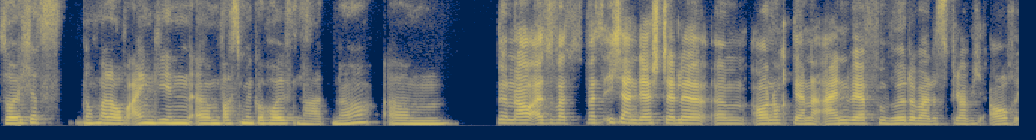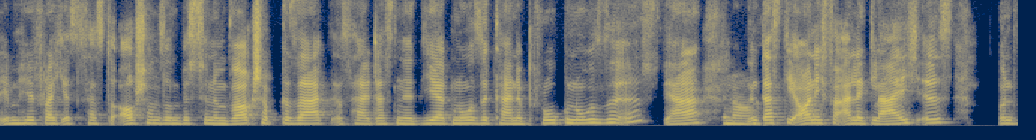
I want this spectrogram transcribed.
soll ich jetzt nochmal darauf eingehen, ähm, was mir geholfen hat, ne? Ähm, Genau, also was, was ich an der Stelle ähm, auch noch gerne einwerfen würde, weil das, glaube ich, auch eben hilfreich ist, das hast du auch schon so ein bisschen im Workshop gesagt, ist halt, dass eine Diagnose keine Prognose ist, ja, genau. und dass die auch nicht für alle gleich ist. Und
